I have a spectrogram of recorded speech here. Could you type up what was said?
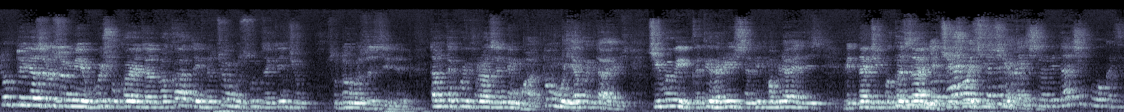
Тобто я зрозумів, ви шукаєте адвоката і на цьому суд закінчив судове засідання. Там такої фрази нема. Тому я питаюсь, чи ви категорично відмовляєтесь від дачі показання, чи щось іще? Категорично, віддачі показів.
